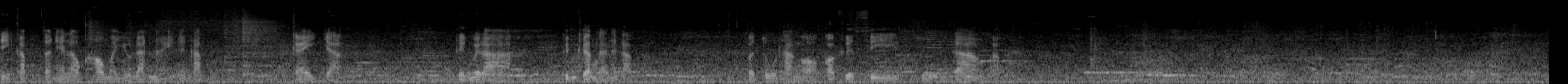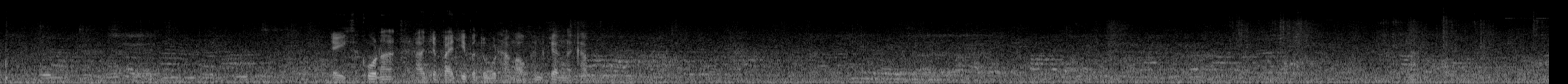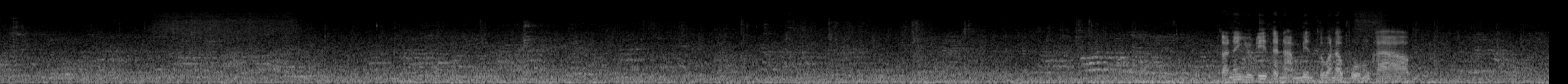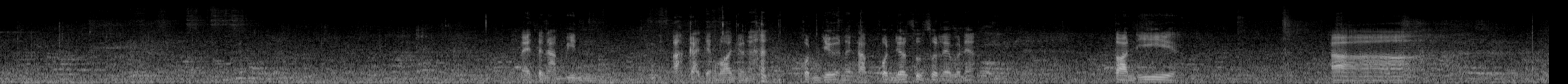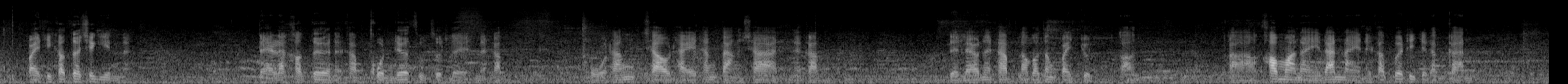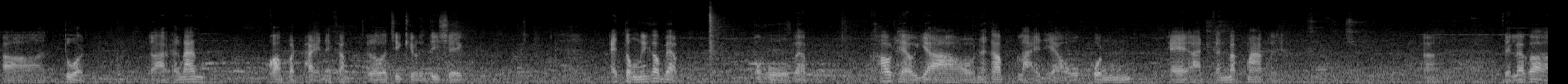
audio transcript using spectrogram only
ติครับ ตอนนี้เราเข้ามาอยู่ด้านในนะครับ ใกล้จะถึงเวลาขึ้นเครื่องแล้วนะครับ ประตูทางออกก็คือ 409 ครับ เดี๋ยวอีกสักครู่นะ เราจะไปที่ประตูทางออกขึ้นเครื่องนะครับ ตอนนี้อยู่ที่สนามบินสุวรรณภูมิครับในสนามบินอากาศยังร้อนอยู่นะ คนเยอะนะครับ คนเยอะสุดๆเลยวันนี้ตอนที่ไปที่เคาน์เตอร์เช็คอินนะแต่ละเคาน์เตอร์นะครับ คนเยอะสุดๆเลยนะครับโหทั้งชาวไทยทั้งต่างชาตินะครับ เสร็จแล้วนะครับ เราก็ต้องไปจุด เข้ามาในด้านในนะครับ เพื่อที่จะทำการาตรวจาทางด้านความปลอดภัยนะครับหรือว่า security check ไอ้ตรงนี้ก็แบบโอ้โหแบบเข้าแถวยาวนะครับ หลายแถวคนแออัดกันมาก ๆ เลยเสร็จแล้วก็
